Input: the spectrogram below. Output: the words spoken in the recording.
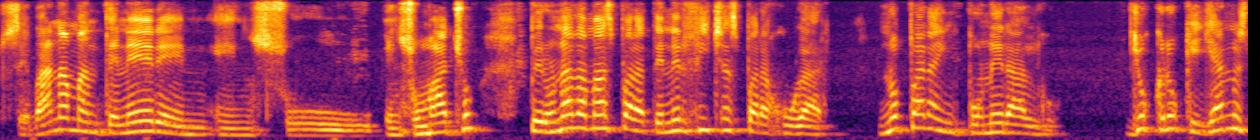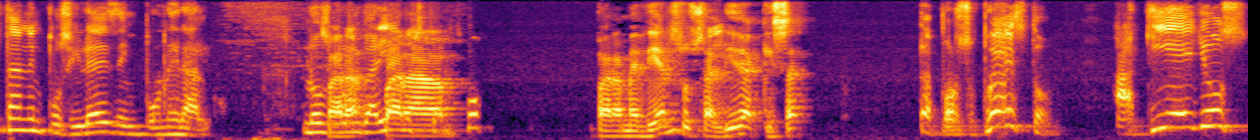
se van a mantener en, en, su, en su macho, pero nada más para tener fichas para jugar, no para imponer algo. Yo creo que ya no están en posibilidades de imponer algo. Los Para- bolivarianos para- tampoco. Para mediar su salida, quizá. Ah, Por supuesto. Aquí ellos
